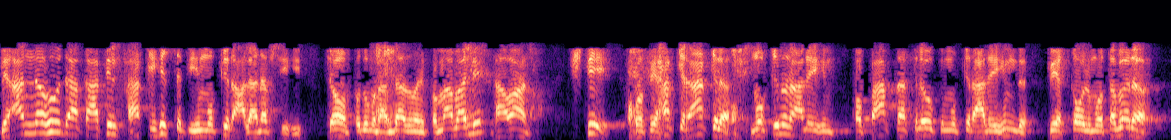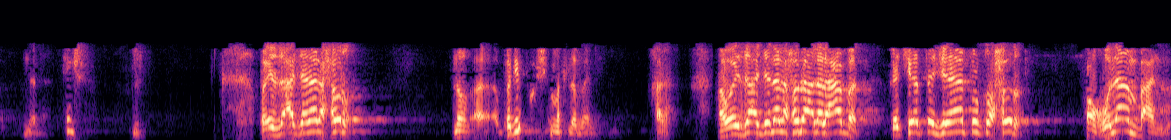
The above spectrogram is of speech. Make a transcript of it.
لانه دا قاتل في حق حصته مقر على نفسه سواء په دومره انداز باندې په ما باندې اوان شتي او في حق العاقله مقر عليهم او په حق تاسو کې مقر عليهم په قول معتبره نه فاذا جنى الحر نو په دې پوښتنه مطلب دی خلاص او اذا جنى الحر على العبد کچته جنایت کو حر او غلام باندې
